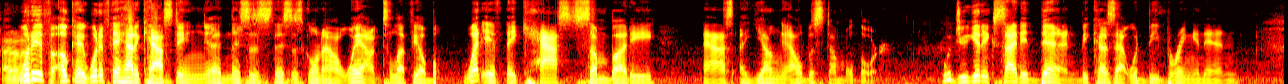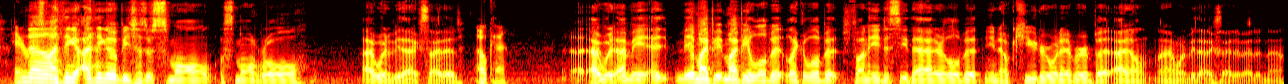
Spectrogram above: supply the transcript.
I don't know. What if okay? What if they had a casting, and this is this is going out way out to left field. But what if they cast somebody as a young Albus Dumbledore? Would you get excited then because that would be bringing in? No, I think I think it would be such a small, small role. I wouldn't be that excited. Okay. I would. I mean, it, it might be. It might be a little bit like a little bit funny to see that, or a little bit, you know, cute or whatever. But I don't. I wouldn't be that excited about it now.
